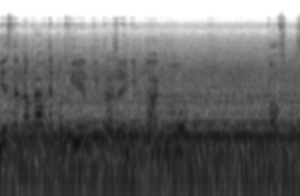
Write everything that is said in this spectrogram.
Jestem naprawdę pod wielkim wrażeniem, tak? Kosmos.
